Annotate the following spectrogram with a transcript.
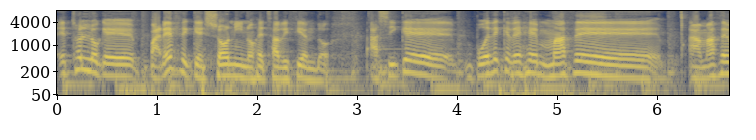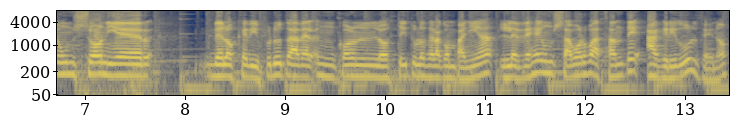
esto es lo que parece que Sony nos está diciendo. Así que puede que deje más de. a más de un Sonyer de los que disfruta con los títulos de la compañía les deje un sabor bastante agridulce, ¿no?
